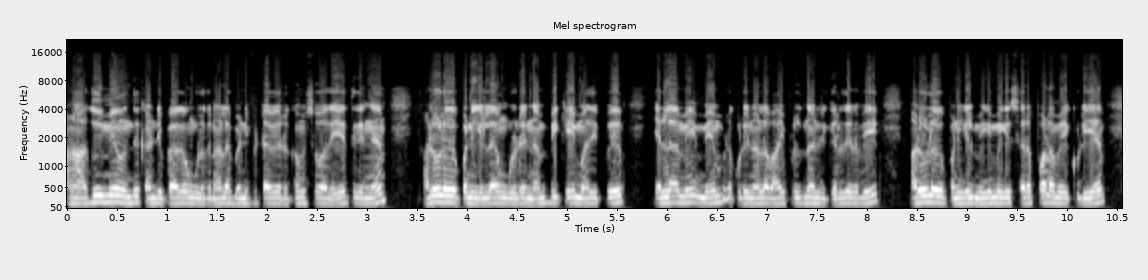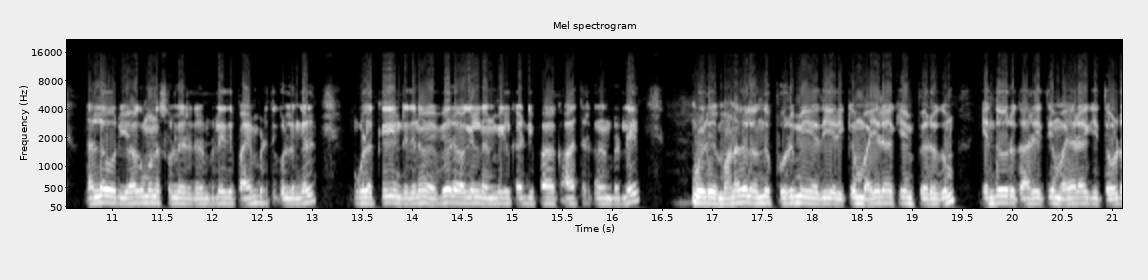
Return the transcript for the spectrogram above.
ஆனால் அதுவுமே வந்து கண்டிப்பாக உங்களுக்கு நல்ல பெனிஃபிட்டாகவே இருக்கும். ஸோ அதை ஏற்றுக்குங்க அலுவலக பணிகளில் உங்களுடைய நம்பிக்கை மதிப்பு எல்லாமே மேம்படக்கூடிய நல்ல வாய்ப்புகள் தான் இருக்கிறது. எனவே அலுவலக பணிகள் மிக மிக சிறப்பான அமையக்கூடிய நல்ல ஒரு யோகமான சூழ்நிலை இருக்கிற நண்பர்களே. இதை பயன்படுத்திக் கொள்ளுங்கள். உங்களுக்கு இன்றைய தினம் வெவ்வேறு வகையில் நன்மைகள் கண்டிப்பாக காத்திருக்க நண்பர்களே. உங்களுடைய மனதில் வந்து பொறுமை அதிகரிக்கும் வைராக்கியம் பெருகும் எந்த ஒரு காரியத்தையும் வைராக்கியத்தோட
